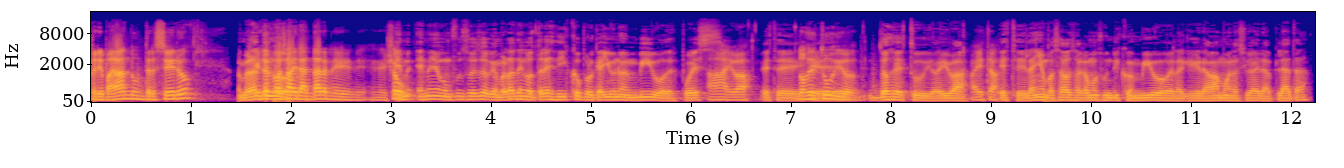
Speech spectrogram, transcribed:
preparando un tercero. En ¿Qué verdad tengo- vas a adelantar en el, en el show? Es, es medio confuso eso, que en verdad tengo tres discos porque hay uno en vivo después. Ah, ahí va. Este, Dos de que- estudio. Dos de estudio, ahí va. Ahí está. Este, el año pasado sacamos un disco en vivo en el que grabamos en la ciudad de La Plata,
